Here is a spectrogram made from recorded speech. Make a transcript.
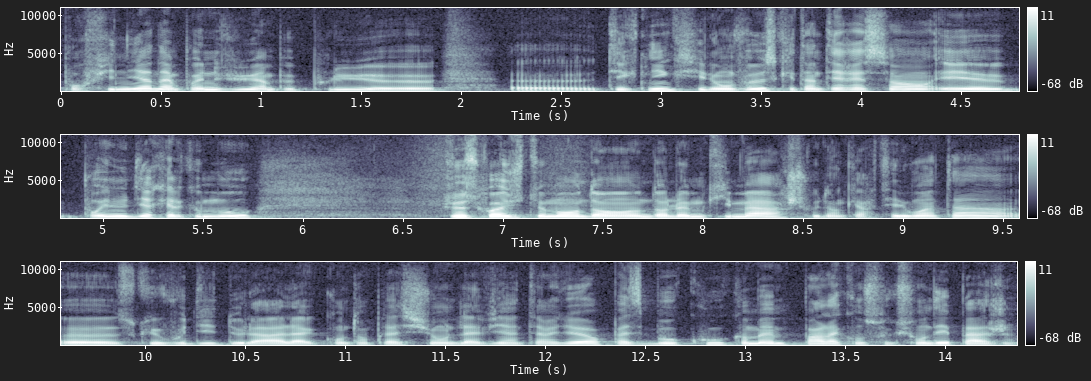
pour finir d'un point de vue un peu plus technique, si l'on veut, ce qui est intéressant, et pourriez nous dire quelques mots ce soit justement dans, L'homme qui marche ou dans Quartier lointain, ce que vous dites de la, la, contemplation de la vie intérieure passe beaucoup quand même par la construction des pages.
